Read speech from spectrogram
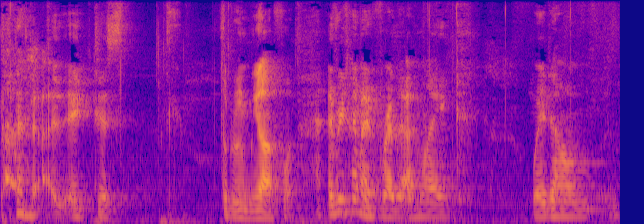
But it just threw me off. Every time I've read it, I'm like, way down,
